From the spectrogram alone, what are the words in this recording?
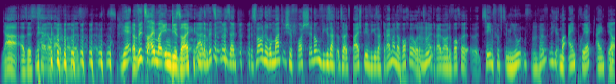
Ja, also es ist halt auch einfach. Es, äh, Da willst du einmal Indie sein. Ja, da willst du Indie sein. Das war auch eine romantische Vorstellung. Wie gesagt, also als Beispiel, wie gesagt, dreimal in der Woche oder Mhm. zwei, dreimal in der Woche, äh, 10, 15 Minuten veröffentlichen, immer ein Projekt, ein Pitch. Ja.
